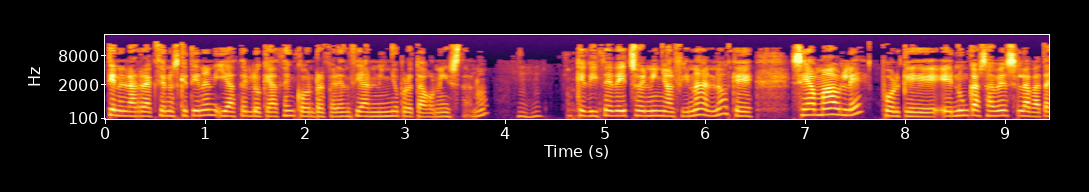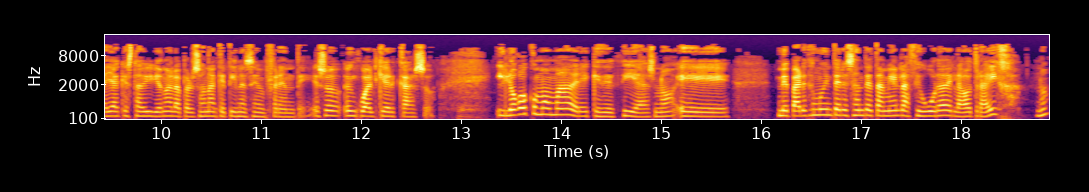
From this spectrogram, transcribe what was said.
tienen las reacciones que tienen y hacen lo que hacen con referencia al niño protagonista, ¿no? Que dice, de hecho, el niño al final, ¿no? Que sea amable porque eh, nunca sabes la batalla que está viviendo la persona que tienes enfrente. Eso en cualquier caso. Y luego como madre, que decías, ¿no? Eh, me parece muy interesante también la figura de la otra hija, ¿no?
